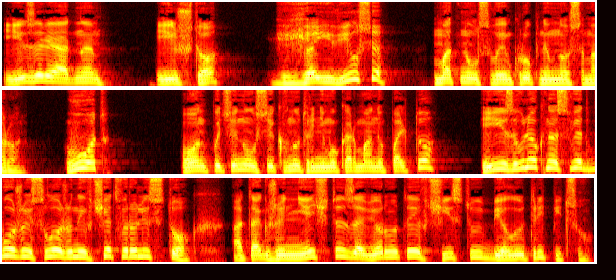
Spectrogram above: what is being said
«Изрядно. И что?» «Я явился?» — мотнул своим крупным носом Арон. «Вот». Он потянулся к внутреннему карману пальто и извлек на свет Божий сложенный в четверо листок, а также нечто, завернутое в чистую белую тряпицу.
